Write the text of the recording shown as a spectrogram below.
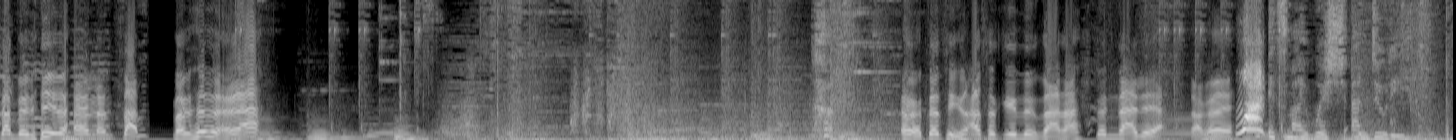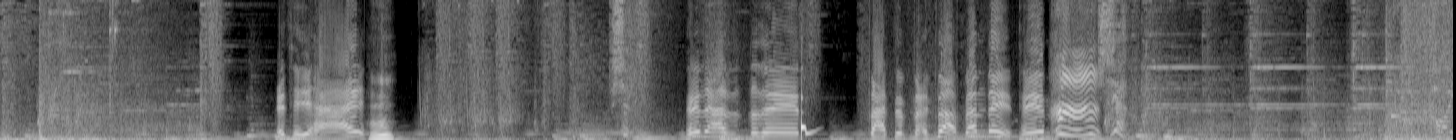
ทำเป็นที่แทนนั้นสัตว์มันเสนอนะเออจะถืออัพสกินหนึ่งดานนะเล่นได้เลยอะตักเลย It's my wish and duty ไอ้ถีหายเทนอาสเต ตตัดจุดไหนแบบนั้นดิเทนถอย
